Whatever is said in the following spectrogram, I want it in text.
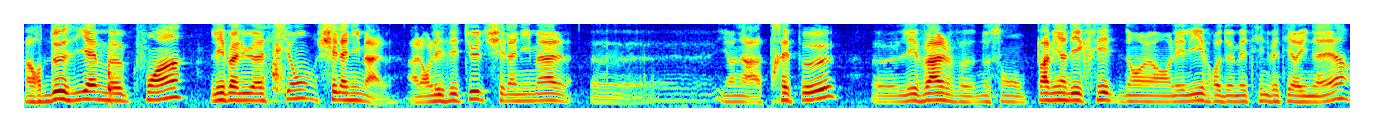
Alors deuxième point, l'évaluation chez l'animal. Alors les études chez l'animal, euh, il y en a très peu. Euh, les valves ne sont pas bien décrites dans les livres de médecine vétérinaire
